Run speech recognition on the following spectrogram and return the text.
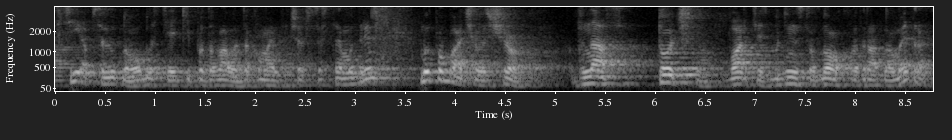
всі абсолютно області, які подавали документи через систему DREAM, ми побачили, що в нас точно вартість будівництва одного квадратного метра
